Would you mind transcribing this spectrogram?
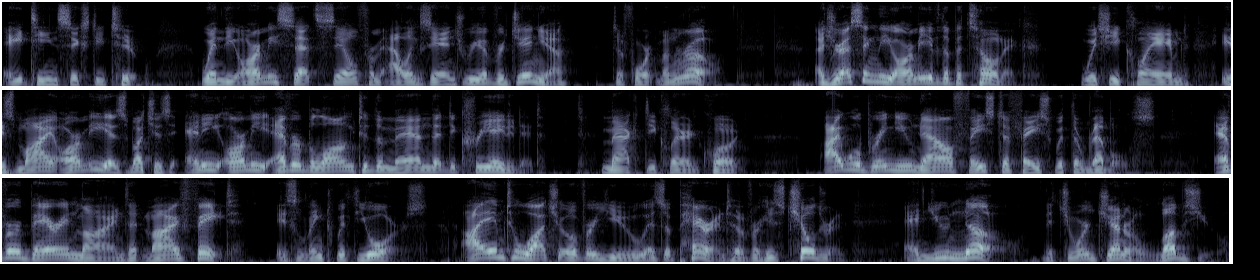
1862, when the Army set sail from Alexandria, Virginia, to Fort Monroe. Addressing the Army of the Potomac, which he claimed is my army as much as any army ever belonged to the man that created it, Mack declared, quote, I will bring you now face to face with the rebels. Ever bear in mind that my fate is linked with yours. I am to watch over you as a parent over his children, and you know that your general loves you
